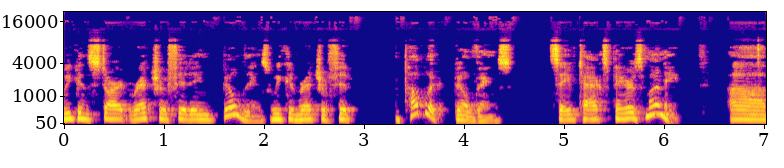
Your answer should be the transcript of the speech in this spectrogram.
We can start retrofitting buildings. We can retrofit public buildings, save taxpayers money. Uh,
